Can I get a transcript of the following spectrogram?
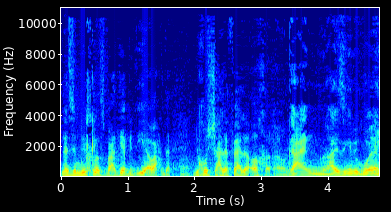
لازم يخلص بعديها بدقيقة واحدة يخش على فعل آخر. جعان عايز يجيب اجوان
